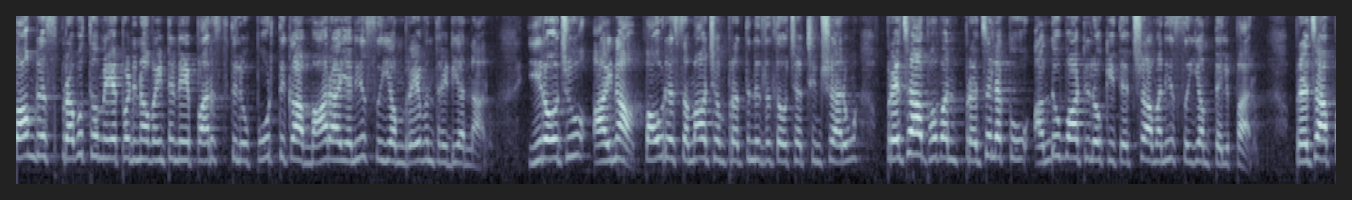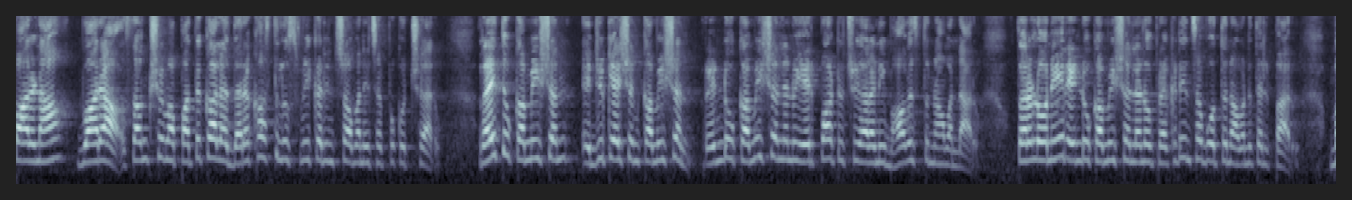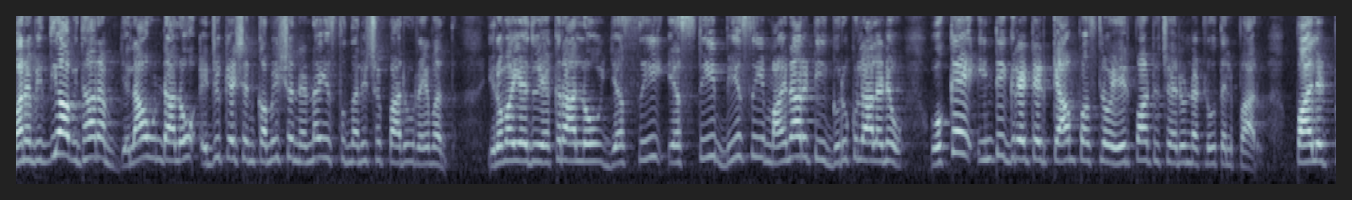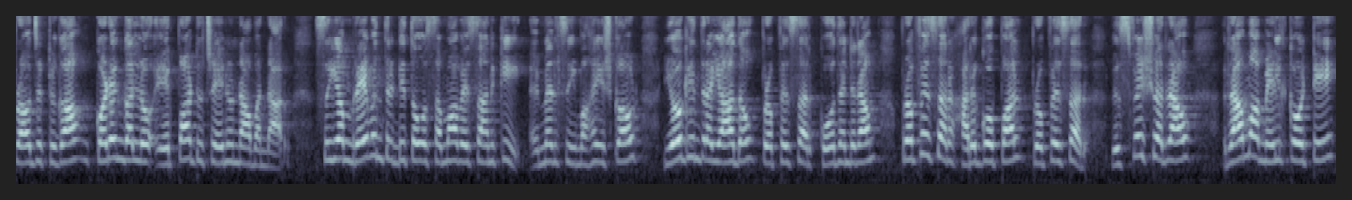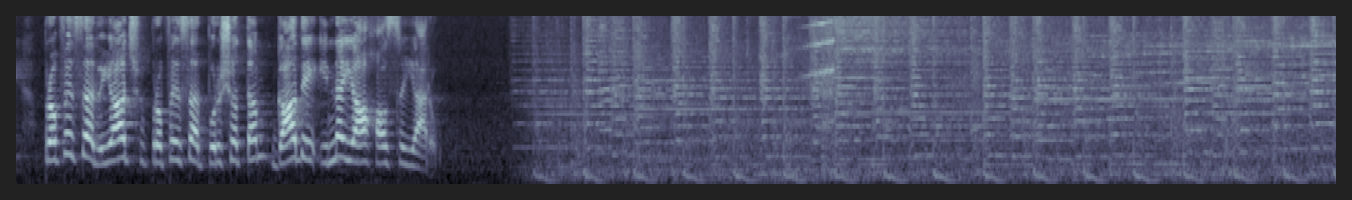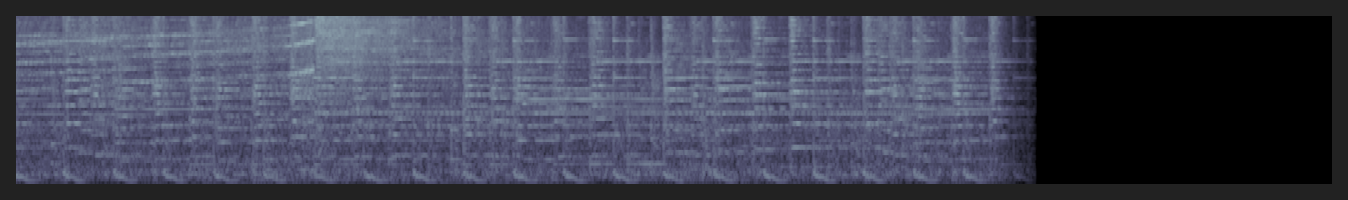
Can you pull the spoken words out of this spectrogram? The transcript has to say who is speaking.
Speaker 1: కాంగ్రెస్ ప్రభుత్వం ఏర్పడిన వెంటనే పరిస్థితులు పూర్తిగా మారాయని సీఎం రేవంత్ రెడ్డి అన్నారు. ఈ రోజు ఆయన పౌర సమాజం ప్రతినిధులతో చర్చించారు. ప్రజాభవన్ ప్రజలకు అందుబాటులోకి తెచ్చామని సీఎం తెలిపారు. ప్రజాపాలన ద్వారా సంక్షేమ పథకాల దరఖాస్తులు స్వీకరించామని చెప్పుకొచ్చారు. రైతు కమిషన్ ఎడ్యుకేషన్ కమిషన్ రెండు కమిషన్లను ఏర్పాటు చేయాలని భావిస్తున్నామన్నారు. త్వరలోనే రెండు కమిషన్లను ప్రకటించబోతున్నామని తెలిపారు. మన విద్యా విధానం ఎలా ఉండాలో ఎడ్యుకేషన్ కమిషన్ నిర్ణయిస్తుందని చెప్పారు రేవంత్. ఇరవై ఐదు ఎకరాల్లో ఎస్సీ ఎస్టీ బీసీ మైనారిటీ గురుకులాలను ఒకే ఇంటిగ్రేటెడ్ క్యాంపస్లో ఏర్పాటు చేయనున్నట్లు తెలిపారు. పైలట్ ప్రాజెక్టుగా కొడంగల్లో ఏర్పాటు చేయనున్నామన్నారు. సీఎం రేవంత్ రెడ్డితో సమావేశానికి MLC Mahesh Goud Yogendra Yadav professor Kodandaram professor Haragopal professor Vishweshwara Rao Rama Melkote professor Riyaz professor Purushotham Gade Innaiah హాజరయ్యారు.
